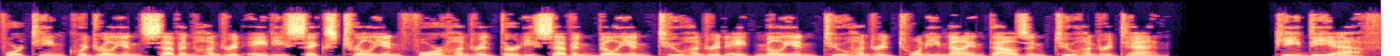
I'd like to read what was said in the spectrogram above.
14 quadrillion 786 trillion 437 billion 208 million 229,210 pdf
